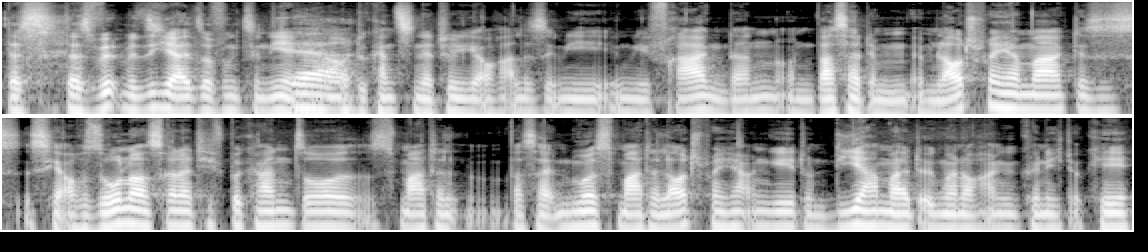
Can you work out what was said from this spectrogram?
das, das wird mit Sicherheit so funktionieren. Ja. Und du kannst natürlich auch alles irgendwie, irgendwie fragen dann. Und was halt im, im Lautsprechermarkt ist, ist, ist ja auch Sonos relativ bekannt, so smarte, was halt nur smarte Lautsprecher angeht. Und die haben halt irgendwann auch angekündigt, okay,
